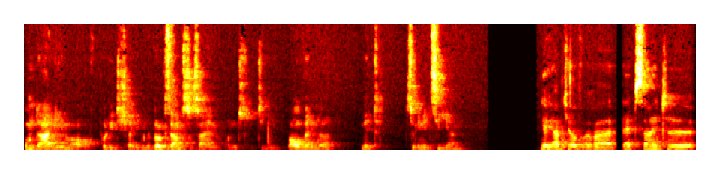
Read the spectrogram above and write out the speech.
um da eben auch auf politischer Ebene wirksam zu sein und die Bauwende mit zu initiieren. Ja, ihr habt ja auf eurer Webseite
